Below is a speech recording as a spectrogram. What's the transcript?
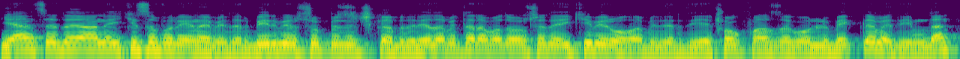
yense de yani 2-0 yenebilir. 1-1 sürprizi çıkabilir ya da bir tarafa dönse de 2-1 olabilir diye çok fazla gollü beklemediğimden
